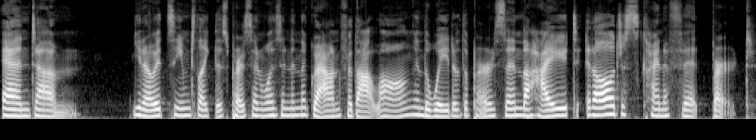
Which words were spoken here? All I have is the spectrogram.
And, um, you know, it seemed like this person wasn't in the ground for that long, and the weight of the person, the height, it all just kind of fit Bert.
